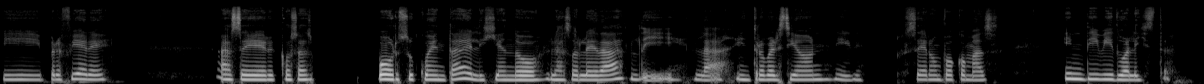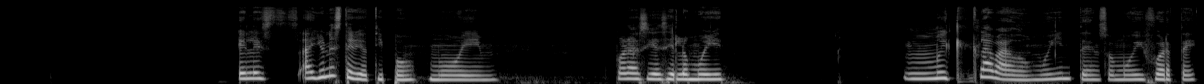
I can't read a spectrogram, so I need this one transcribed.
y prefiere hacer cosas por su cuenta, eligiendo la soledad y la introversión y ser un poco más individualista. hay un estereotipo muy, por así decirlo, muy, muy clavado, muy intenso, muy fuerte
